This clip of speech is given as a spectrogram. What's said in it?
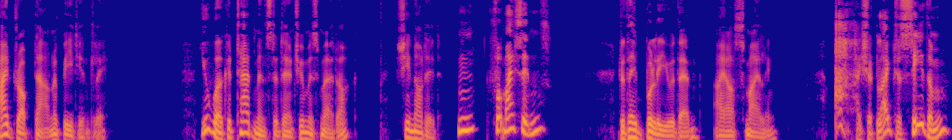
I dropped down obediently. You work at Tadminster, don't you, Miss Murdoch? She nodded. Hmm, for my sins. Do they bully you then? I asked, smiling. Ah, I should like to see them,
